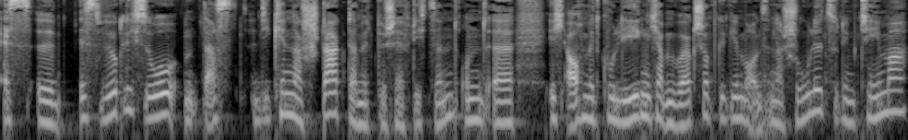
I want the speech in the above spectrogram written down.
es äh, ist wirklich so, dass die Kinder stark damit beschäftigt sind und äh, ich auch mit Kollegen, ich habe einen Workshop gegeben bei uns in der Schule zu dem Thema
